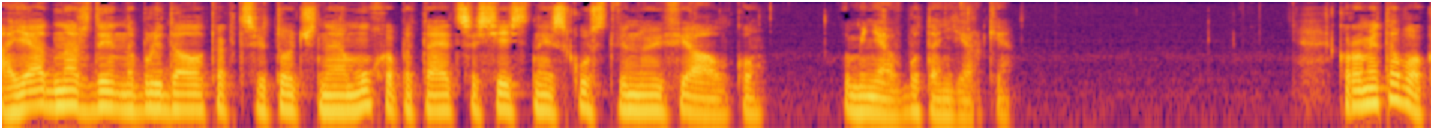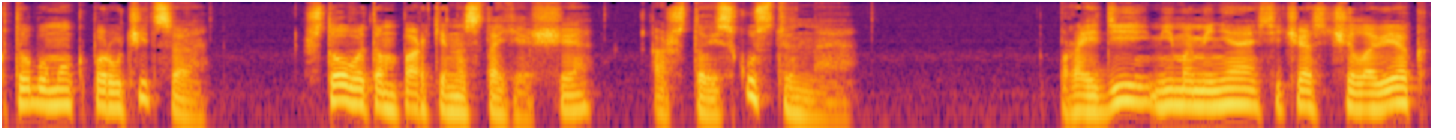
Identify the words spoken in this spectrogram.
А я однажды наблюдал, как цветочная муха пытается сесть на искусственную фиалку у меня в бутоньерке. Кроме того, кто бы мог поручиться, что в этом парке настоящее, а что искусственное? Пройди мимо меня сейчас человек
